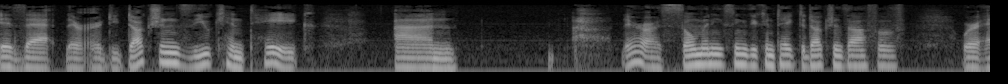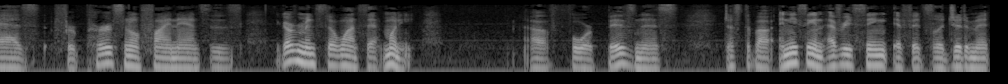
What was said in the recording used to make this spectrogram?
is that there are deductions you can take on. There are so many things you can take deductions off of, whereas for personal finances, the government still wants that money. Uh, for business, just about anything and everything, if it's legitimate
